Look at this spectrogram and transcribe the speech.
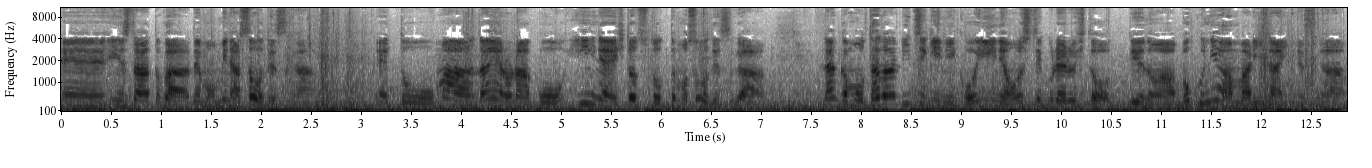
えー、インスタとかでもみんなそうですが、えっと、まあ、なんやろな、こう、いいね一つとってもそうですが、なんかもうただ律儀にこう、いいねを押してくれる人っていうのは僕にはあんまりいないんですが、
